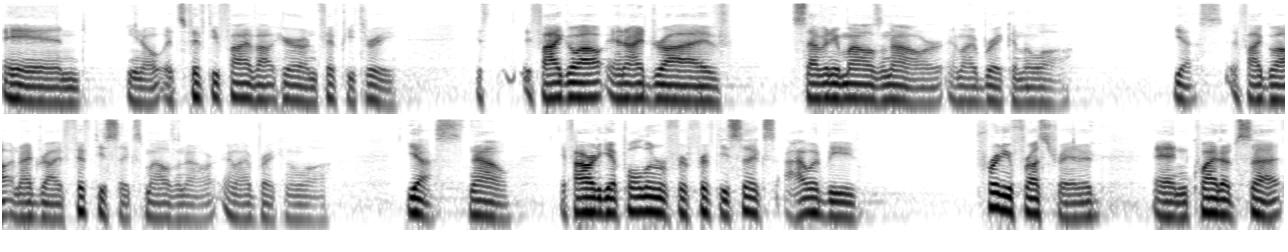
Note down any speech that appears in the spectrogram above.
and, you know, it's 55 out here on 53, if, if I go out and I drive 70 miles an hour, am I breaking the law? Yes. If I go out and I drive 56 miles an hour, am I breaking the law? Yes. Now, if I were to get pulled over for 56, I would be pretty frustrated and quite upset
